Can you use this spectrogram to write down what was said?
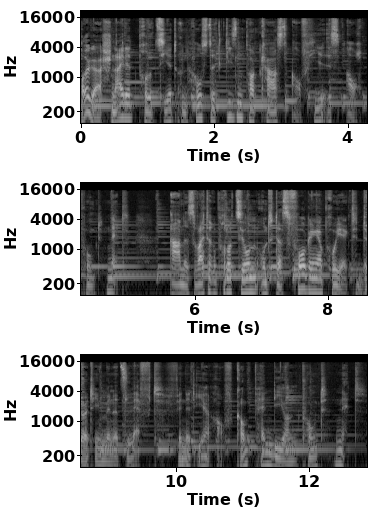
Holger schneidet, produziert und hostet diesen Podcast auf hierisauch.net. Arnes weitere Produktionen und das Vorgängerprojekt Dirty Minutes Left findet ihr auf compendion.net.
